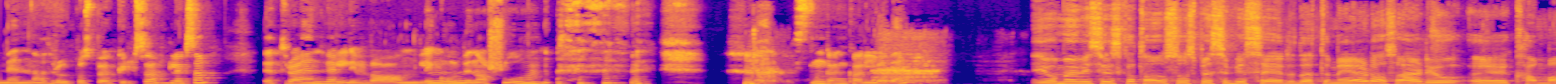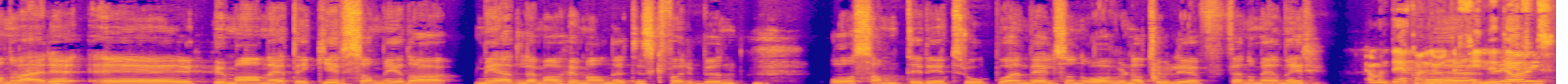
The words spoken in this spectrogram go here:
men jeg tror på spøkelser, liksom. Det tror jeg er en veldig vanlig mm. kombinasjon. hvis en kan kalle det det. Jo, men hvis vi skal ta oss og spesifisere dette mer, da, så er det jo eh, Kan man være eh, humanetiker, som i da medlem av Human-Etisk Forbund, og samtidig tro på en del sånn overnaturlige fenomener? Ja, men det kan du jo eh, definitivt.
